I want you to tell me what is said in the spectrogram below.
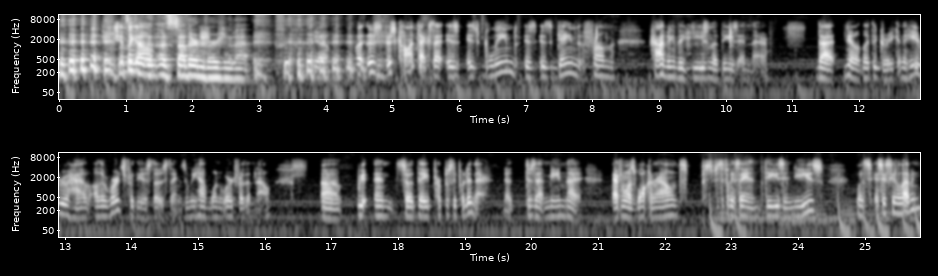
it's Jimmy, like a, a southern version of that. Yeah. but there's there's context that is is gleamed is is gained from having the ye's and the these in there that you know like the greek and the hebrew have other words for these those things and we have one word for them now. Uh, we and so they purposely put in there. You know, does that mean that everyone was walking around specifically saying these and these when it's 1611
